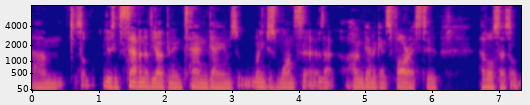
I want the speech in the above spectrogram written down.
Um, sort of losing seven of the opening 10 games, winning just once. Was that home game against Forest, who have also sort of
